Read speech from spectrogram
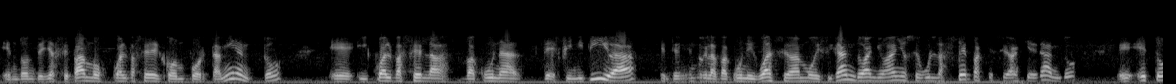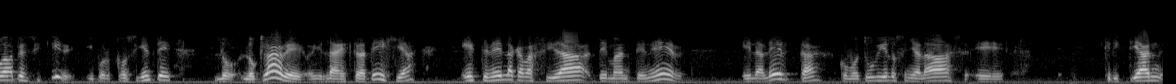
en donde ya sepamos cuál va a ser el comportamiento eh, y cuál va a ser la vacuna definitiva, entendiendo que las vacunas igual se van modificando año a año según las cepas que se van generando, eh, esto va a persistir. Y por consiguiente lo clave, la estrategia es tener la capacidad de mantener el alerta, como tú bien lo señalabas, eh, Cristian,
